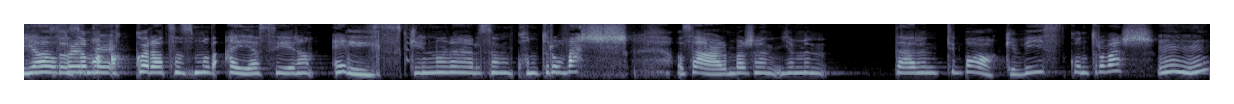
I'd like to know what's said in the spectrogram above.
Ja, sånn som, det- Akkurat sånn som at Eia sier, han elsker når det er liksom kontrovers. Og så er det bare sånn Ja, men det er en tilbakevist kontrovers. Mm.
